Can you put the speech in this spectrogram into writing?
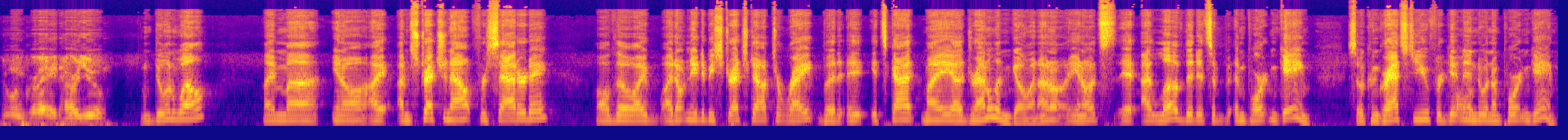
Doing great. How are you? I'm doing well. I'm, uh, you know, I, I'm stretching out for Saturday, although I, I don't need to be stretched out to write, but it, has got my adrenaline going. I don't, you know, it's, it, I love that it's an important game. So congrats to you for getting oh. into an important game.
